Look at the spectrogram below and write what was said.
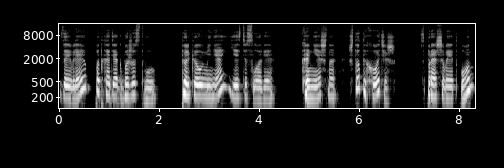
заявляю, подходя к божеству. Только у меня есть условия. Конечно, что ты хочешь? спрашивает он,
